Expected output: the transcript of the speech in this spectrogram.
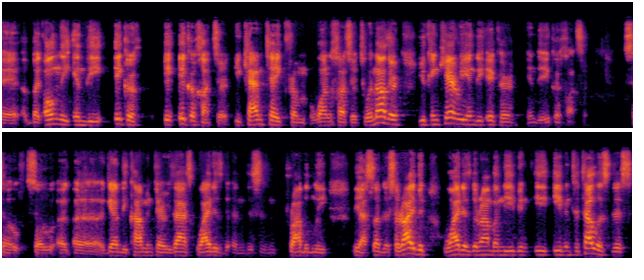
uh, but only in the ikr ikr chatzar. You can take from one chatzar to another. You can carry in the ikr in the ikr chatzar. So, so uh, uh, again, the commentaries ask why does the, and this is probably the Asaga Saraibit, why does the Rambam even even to tell us this?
